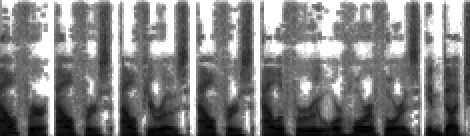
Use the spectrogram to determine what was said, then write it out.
Alfer, Alfers, Alfuros, Alfers, Alifuru or Horoforas in Dutch,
